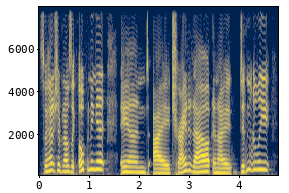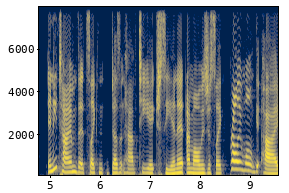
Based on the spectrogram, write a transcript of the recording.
So I had it shipped and I was like opening it and I tried it out and I didn't really anytime that's like doesn't have THC in it, I'm always just like probably won't get high,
